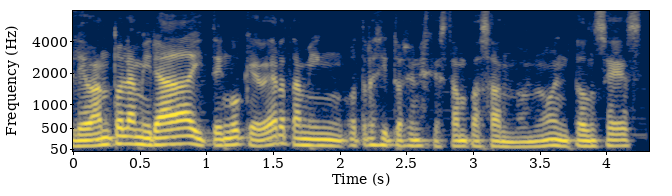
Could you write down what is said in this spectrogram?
levanto la mirada y tengo que ver también otras situaciones que están pasando, ¿no? Entonces,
